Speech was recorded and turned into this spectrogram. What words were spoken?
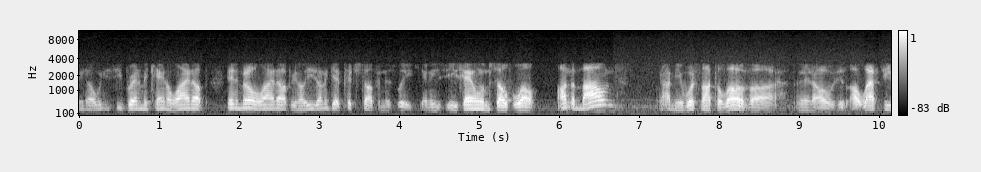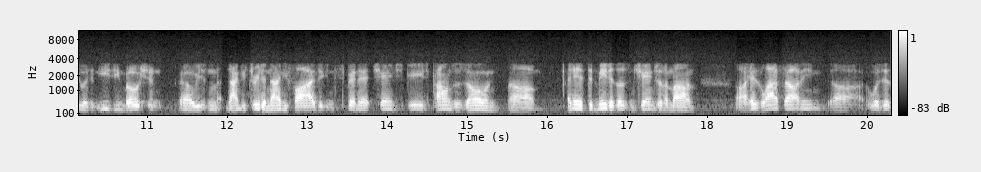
You know, when you see Brendan McKay in lineup, in the middle of the lineup, you know he's going to get pitched tough in this league, and he's he's handling himself well on the mound. I mean, what's not to love? Uh, you know, a lefty with an easy motion. You know, he's 93 to 95. He can spin it, change speeds, pounds his zone, um, and his demeanor doesn't change on the mound. Uh, his last outing uh, was his,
